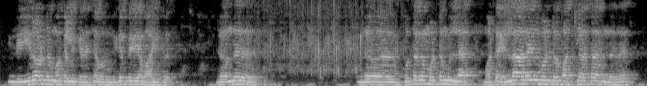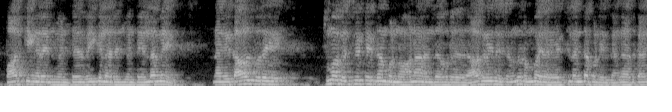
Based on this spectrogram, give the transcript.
இந்த ஈரோடு மக்களுக்கு கிடைச்ச ஒரு மிகப்பெரிய வாய்ப்பு. இது வந்து இந்த புத்தகம் மட்டும் இல்லை மற்ற எல்லா அரேஞ்ச்மெண்ட்டும் ஃபஸ்ட் கிளாஸாக இருந்தது. பார்க்கிங் அரேஞ்ச்மெண்ட்டு வெஹிக்கிள் அரேஞ்ச்மெண்ட்டு எல்லாமே நாங்கள் காவல்துறை சும்மா ஃபெசிலிட்டேட் தான் பண்ணோம். ஆனால் இந்த ஒரு ஆர்கனைசேஷன் வந்து ரொம்ப எக்ஸலண்ட்டாக பண்ணியிருக்காங்க. அதுக்காக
